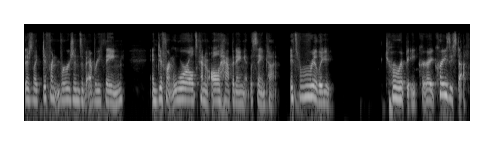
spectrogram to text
there's like different versions of everything and different worlds kind of all happening at the same time. It's really trippy, cra- crazy stuff.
